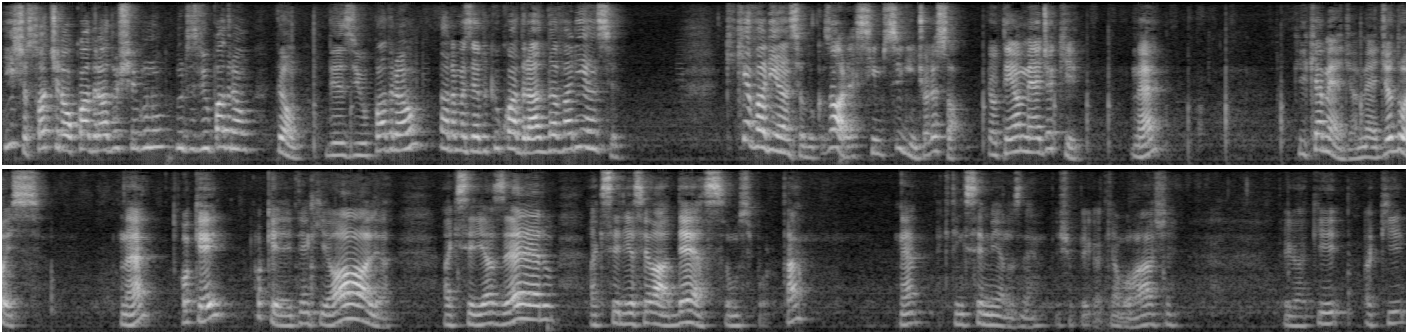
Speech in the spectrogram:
Ixi, é só tirar o quadrado eu chego no, no, desvio padrão. Então, desvio padrão nada mais é do que o quadrado da variância. O que, que é variância, Lucas? Olha, é simples o seguinte, olha só. Eu tenho a média aqui, né? O que, que é a média? A média é 2, né? Ok? Ok, aí tem aqui, olha, aqui seria 0, aqui seria, sei lá, 10, vamos supor, tá? Né? Aqui tem que ser menos, né? Deixa eu pegar aqui a borracha. Pegar aqui, aqui.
